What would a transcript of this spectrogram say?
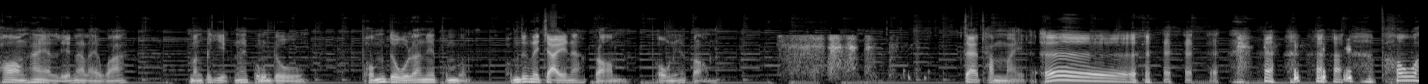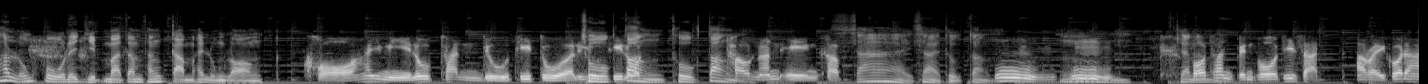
พ่องให้เหรียญอะไรวะ มันก็หยิกให้ผมดู ผมดูแล้วเนี่ยผมบอกผมนึกในใจนะปลอม องค์นี้ปลอม แต่ทำไมล่ะเออ เพราะว่าหลวงปู่ได้หยิบมาทั้งทั้งกรรมให้ลุงลอง ขอให้มีรูปท่านอยู่ที่ตัวหรืออถูยู่กที่รต้อถงถูกต้องเท่านั้นเองครับ ใช่ใช่ถูกต้องอืมอืมแค่เพราะท่านเป็นโพธิสัตว์อะไรก็ได้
